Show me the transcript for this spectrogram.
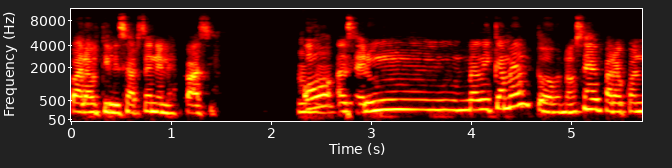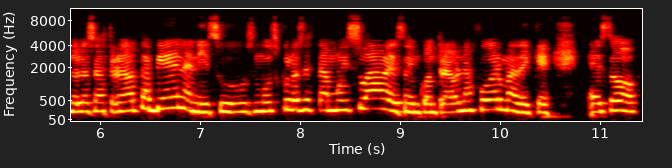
para utilizarse en el espacio o hacer un medicamento, no sé, para cuando los astronautas vienen y sus músculos están muy suaves o encontrar una forma de que eso,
